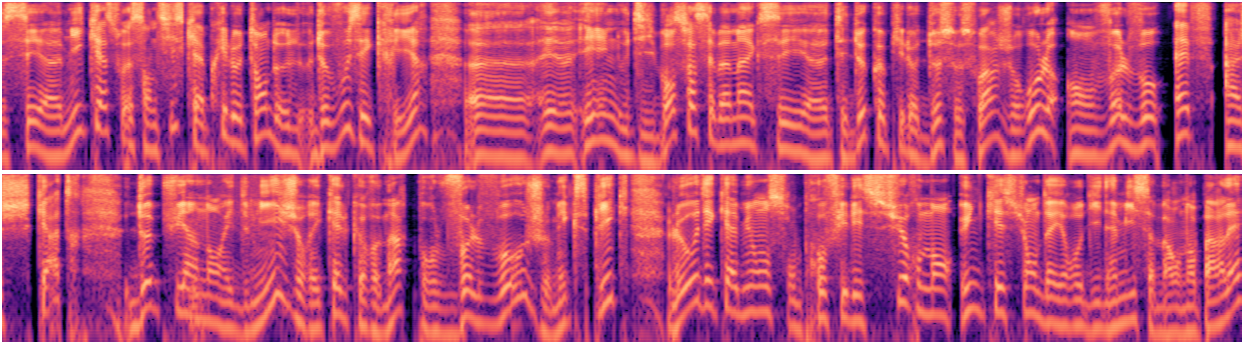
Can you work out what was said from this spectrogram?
C'est Mika66 qui a pris le temps de, vous écrire et, il nous dit Bonsoir Sebamax et tes deux copilotes de ce soir. Je roule en Volvo FH4 depuis un an et demi. J'aurai quelques remarques pour Volvo. Je m'explique. Le haut des camions sont profilés sûrement une question d'aérodynamisme, bah on en parlait,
